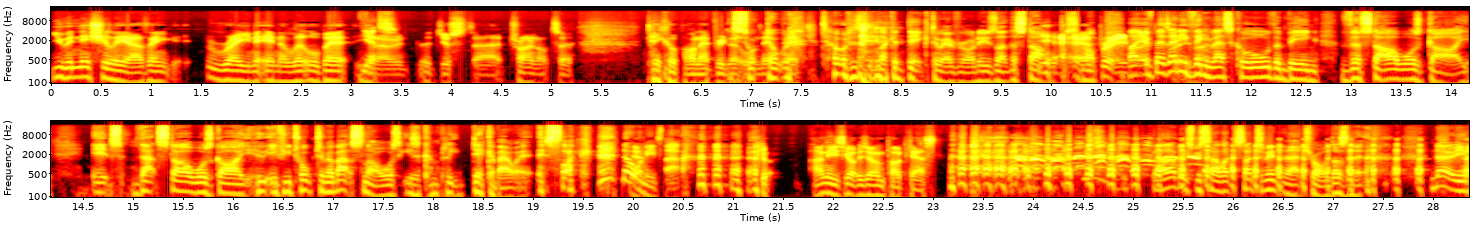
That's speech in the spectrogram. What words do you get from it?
you initially, I think, rein it in a little bit. You Yes. know, just uh, try not to pick up on every little don't, don't, want, don't want to seem like a dick to everyone who's like the Star Wars Yeah, snob. Like, much, if there's anything much. less cool than being the Star Wars guy, it's that Star Wars guy who, if you talk to him about Star Wars, he's a complete dick about it. It's like no Yeah. one needs that. And he's got his own podcast. God, that makes me sound like such an internet troll, doesn't it? No, you,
